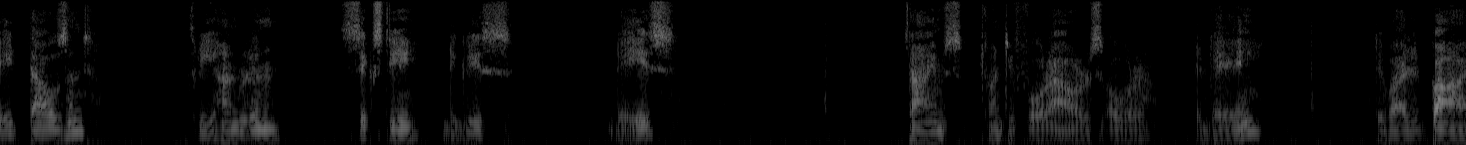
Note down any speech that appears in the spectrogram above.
8,360 degrees days times 24 hours over a day divided by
